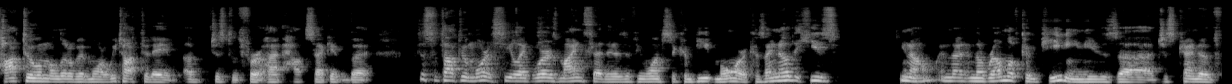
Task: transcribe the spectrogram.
talk to him a little bit more. We talked today uh, just for a hot, hot second, but just to talk to him more to see like where his mindset is if he wants to compete more, because I know that he's you know in the in the realm of competing, he's uh, just kind of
